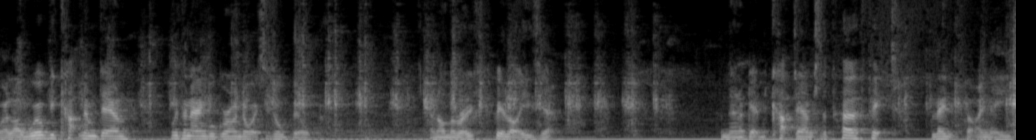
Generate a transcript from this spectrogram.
Well, I will be cutting them down with an angle grinder once it's all built. And on the roof, it'll be a lot easier. And then I'll get them cut down to the perfect length that I need.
